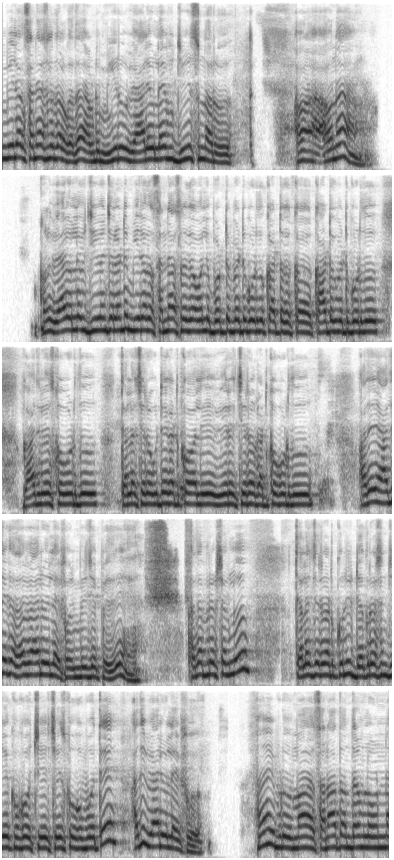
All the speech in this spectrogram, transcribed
మీలాగా సన్యాసులు కావు కదా. అప్పుడు మీరు వాల్యూ లైఫ్ జీవిస్తున్నారు. అవునా? మళ్ళీ వాల్యూ లైఫ్ జీవించాలంటే మీరు ఒక సన్యాసులు కావాలి బొట్టు పెట్టకూడదు కట్టు కాటుకు పెట్టకూడదు గాజులు వేసుకోకూడదు తెల్ల చీర ఒకటే కట్టుకోవాలి వేరే చీర కట్టుకోకూడదు. అదే అదే కదా వాల్యూ లైఫ్ మీరు చెప్పేది. కథా ప్రేక్షకులు తెల్ల చీర కట్టుకుని డెకరేషన్ చేసుకో చేసుకోకపోతే అది వాల్యూ లైఫ్ ఇప్పుడు మా సనాతన ధర్మంలో ఉన్న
